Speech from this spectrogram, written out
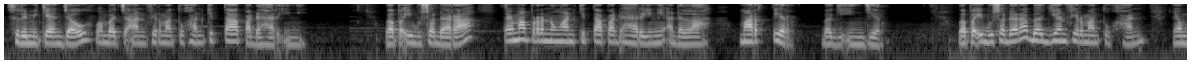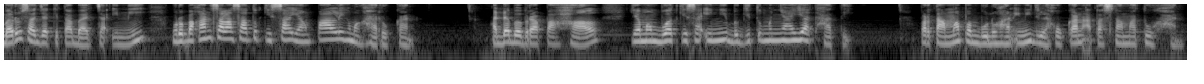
Sedemikian jauh pembacaan firman Tuhan kita pada hari ini. Bapak Ibu Saudara, tema perenungan kita pada hari ini adalah martir bagi Injil. Bapak Ibu Saudara bagian firman Tuhan yang baru saja kita baca ini merupakan salah satu kisah yang paling mengharukan. Ada beberapa hal yang membuat kisah ini begitu menyayat hati. Pertama, pembunuhan ini dilakukan atas nama Tuhan.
